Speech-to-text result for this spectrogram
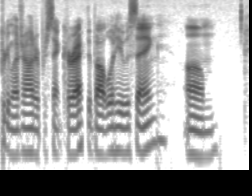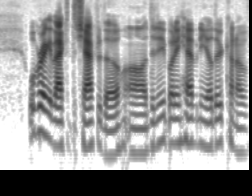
pretty much 100% correct about what he was saying. Um, we'll bring it back to the chapter though. Uh, did anybody have any other kind of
